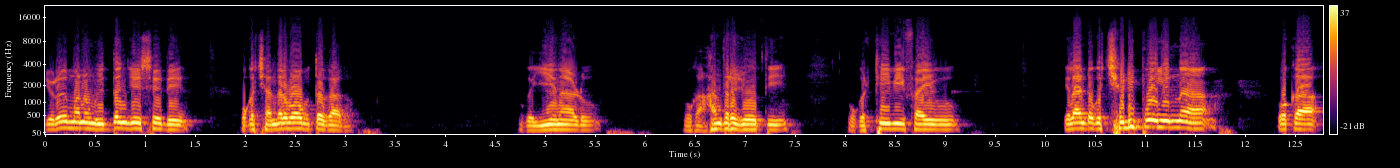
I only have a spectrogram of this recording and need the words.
ఈరోజు మనం యుద్ధం చేసేది ఒక చంద్రబాబుతో కాదు. ఒక ఈనాడు ఒక ఆంధ్రజ్యోతి ఒక టీవీ ఫైవ్ ఇలాంటి ఒక చెడిపోయిన ఒక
